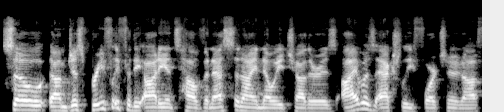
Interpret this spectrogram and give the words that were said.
So, um, just briefly for the audience, how Vanessa and I know each other is I was actually fortunate enough,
